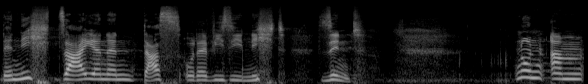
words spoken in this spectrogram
der Nichtseienden das oder wie sie nicht sind. Nun, ähm,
